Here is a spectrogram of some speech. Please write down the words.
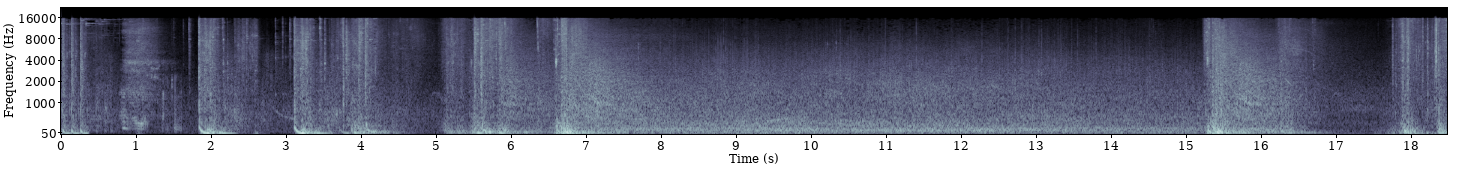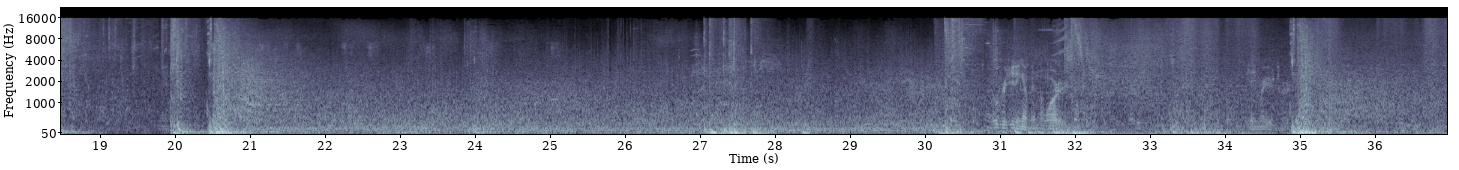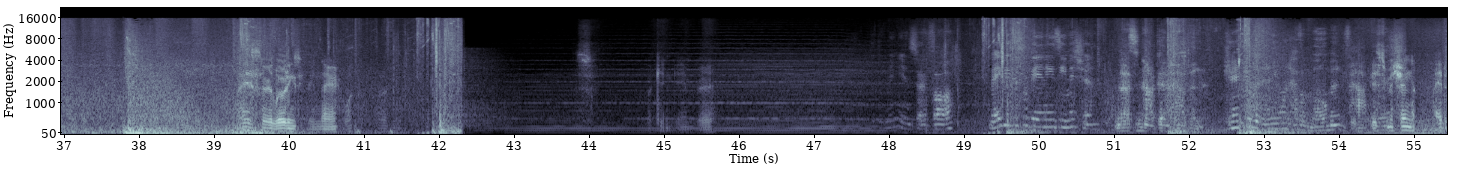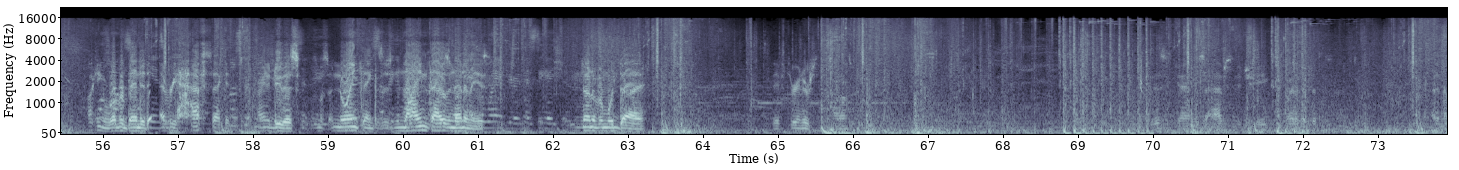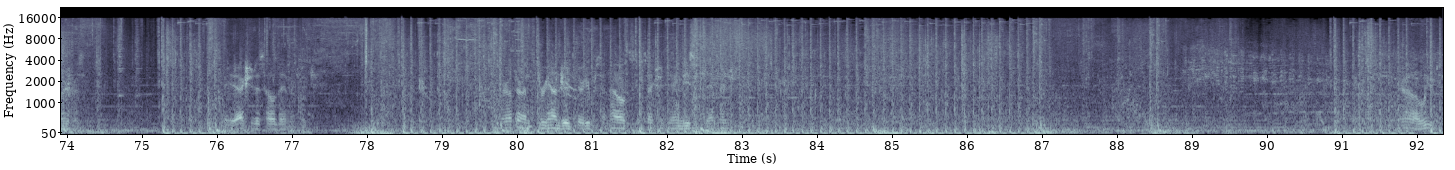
Far. Maybe this will be an easy mission. That's not gonna happen. Can't you let anyone have a moment of happiness? This mission, I had fucking rubber banded every half second trying to do this. The most annoying thing because there's 9,000 enemies. Away of your investigation. None of them would die. They have 300 health. This gun is absolute cheeks. Why did I put this on? I didn't know what it It actually does hell damage. We're out there on 330% health, so it's actually doing decent damage. Oh,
